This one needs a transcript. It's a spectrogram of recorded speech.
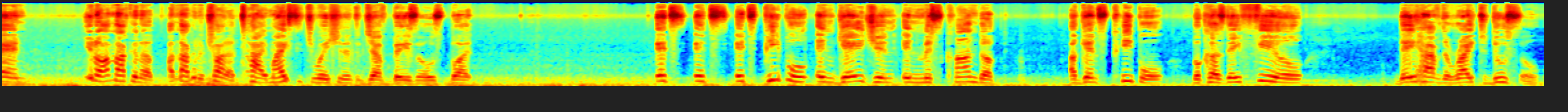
and you know, I'm not gonna I'm not gonna try to tie my situation into Jeff Bezos, but it's it's it's people engaging in misconduct against people because they feel they have the right to do so.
